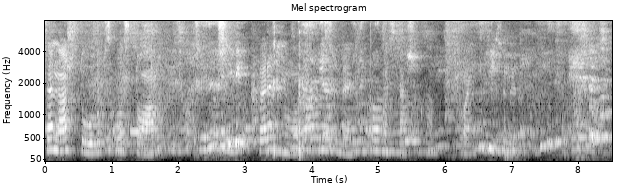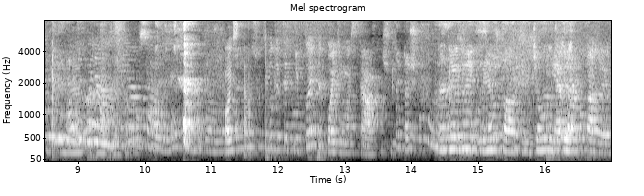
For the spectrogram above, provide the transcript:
Це наш тулуб з хвостом. Перегнули і сюди. Ось так. Ой, сюди. Ось так. Будете кріпити потім ось так. Я не розумію, як змотати. Чому як замотати.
